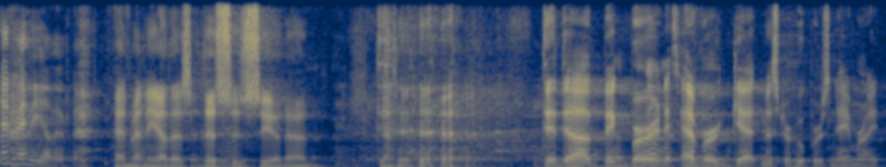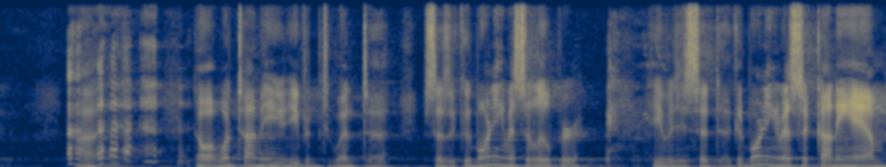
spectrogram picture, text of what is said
And many other things. and many others. This is CNN Did uh, Big Bird ever get Mr. Hooper's name right? No, at one time he even went, uh, says, Good morning, Mr. Looper. He, he said, Good morning, Mr. Cunningham.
